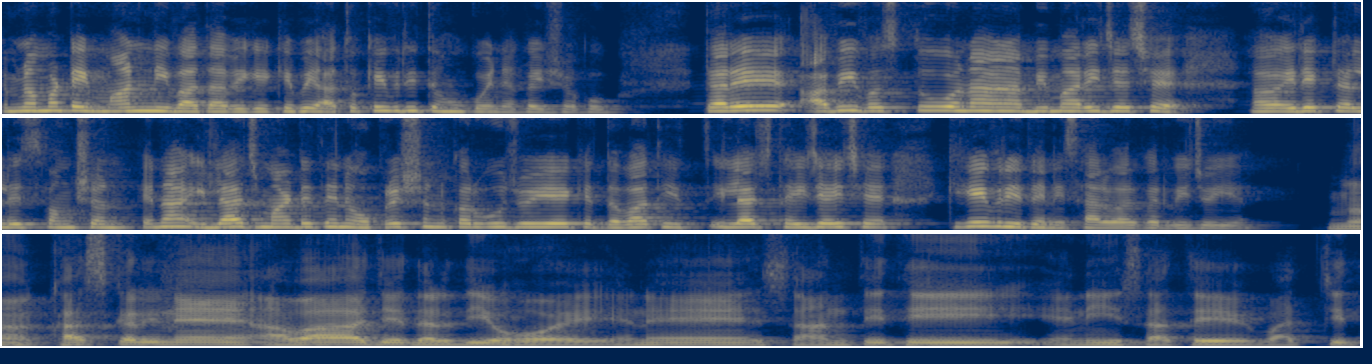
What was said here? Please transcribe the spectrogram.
એમના માટે માનની વાત આવી ગઈ કે ભાઈ આ તો કેવી રીતે હું કોઈને કહી શકું? ત્યારે આવી વસ્તુઓના બીમારી જે છે ઇરેક્ટલ ડિસફંક્શન એના ઈલાજ માટે તેને ઓપરેશન કરવું જોઈએ કે દવાથી ઈલાજ થઈ જાય છે કે કેવી રીતે એની સારવાર કરવી જોઈએ? ના, ખાસ કરીને આવા જે દર્દીઓ હોય, એને શાંતિથી એની સાથે વાતચીત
